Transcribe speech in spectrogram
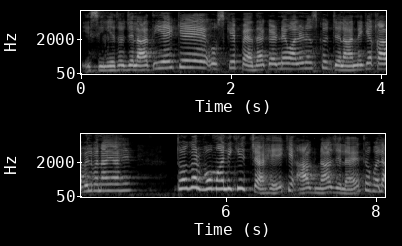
اسی لیے تو جلاتی ہے کہ اس کے پیدا کرنے والے نے اس کو جلانے کے قابل بنایا ہے۔ تو اگر وہ مالک یہ چاہے کہ آگ نہ جلائے تو بھلا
